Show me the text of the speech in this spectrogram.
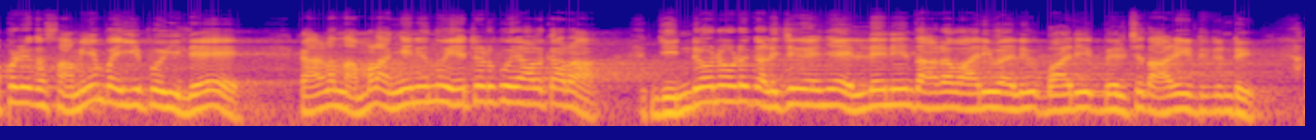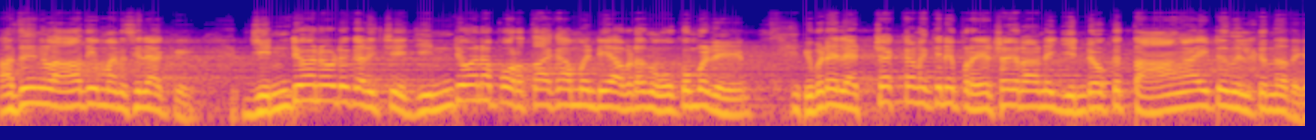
അപ്പോഴൊക്കെ സമയം വൈകിപ്പോയില്ലേ? കാരണം നമ്മൾ അങ്ങനെയൊന്നും ഏറ്റെടുക്കുന്ന ആൾക്കാരാ. ജിൻഡോനോട് കളിച്ചു കഴിഞ്ഞാൽ എല്ലേനെയും താഴെ വാരി വാരി വാരി വലിച്ച് താഴെ ഇട്ടിട്ടുണ്ട്. അത് നിങ്ങൾ ആദ്യം മനസ്സിലാക്കുക ജിൻഡോനോട് കളിച്ച് ജിൻഡോനെ പുറത്താക്കാൻ വേണ്ടി അവിടെ നോക്കുമ്പോഴേ ഇവിടെ ലക്ഷക്കണക്കിന് പ്രേക്ഷകരാണ് ജിൻഡോക്ക് താങ്ങായിട്ട് നിൽക്കുന്നത്.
